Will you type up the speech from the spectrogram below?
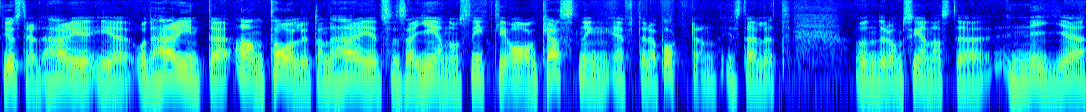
just det. Det här är, och det här är inte antal, utan det här är så att genomsnittlig avkastning efter rapporten istället under de senaste nio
